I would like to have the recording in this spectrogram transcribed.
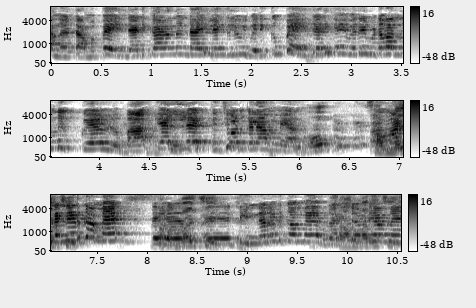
ആണ് കേട്ടോ. അമ്മ പെയിന്റ് അടിക്കാനൊന്നും ഉണ്ടായില്ലെങ്കിലും ഇവർക്ക് പെയിന്റ് അടിക്കാൻ ഇവർ ഇവിടെ വന്ന് നിൽക്കുകയേ ഉള്ളൂ. ബാക്കി എല്ലാം എത്തിച്ചു കൊടുക്കല അമ്മയാണ്. അമ്മേ. എടുക്കമ്മേ. ടിന്നർ എടുക്കമ്മേ ബ്രഷ്. അമ്മേ.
